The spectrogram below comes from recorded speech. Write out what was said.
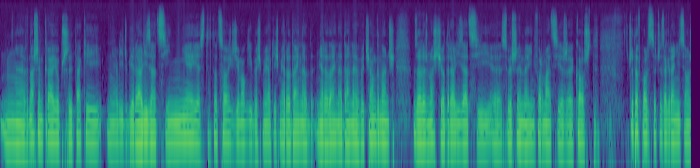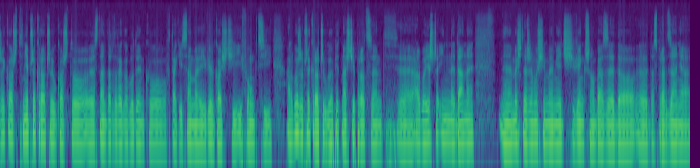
mm, w naszym kraju przy takiej liczbie realizacji nie jest to coś, gdzie moglibyśmy jakieś miarodajne, miarodajne dane wyciągnąć. W zależności od realizacji e, słyszymy informacje, że koszt czy to w Polsce, czy za granicą, że koszt nie przekroczył kosztu e, standardowego budynku w takiej samej wielkości i funkcji, albo że przekroczył go 15%, e, albo jeszcze inne dane. E, myślę, że musimy mieć większą bazę do, do sprawdzania,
